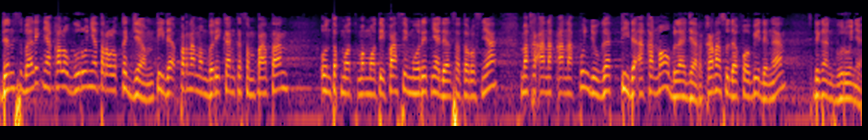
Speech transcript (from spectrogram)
Dan sebaliknya kalau gurunya terlalu kejam, tidak pernah memberikan kesempatan untuk memotivasi muridnya dan seterusnya, maka anak-anak pun juga tidak akan mau belajar karena sudah fobi dengan dengan gurunya.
